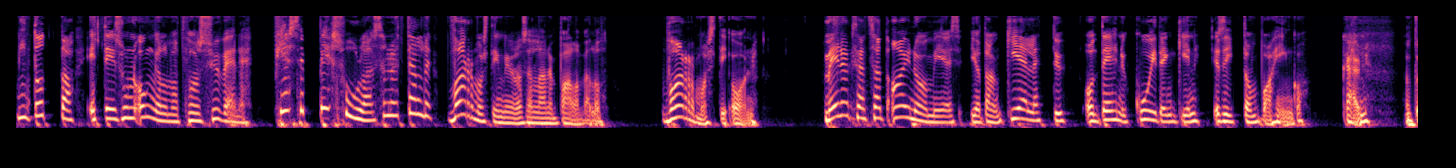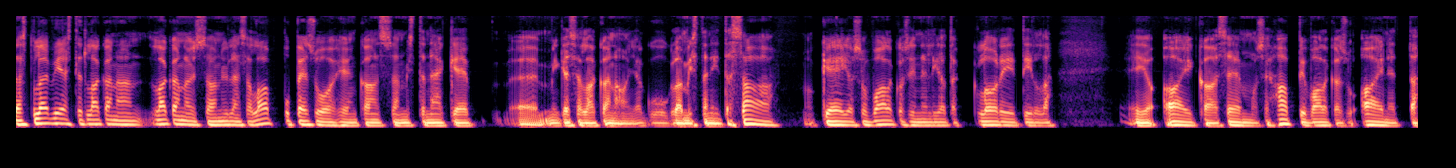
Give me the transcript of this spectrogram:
Niin totta, ettei sun ongelmat vaan syvene. Vie se pesula. Sano, että tälle varmasti niillä on sellainen palvelu. Varmasti on. Meinaatko sä, että sä oot ainoa mies, jota on kielletty, on tehnyt kuitenkin ja sitten on vahinko käynyt? No, tästä tulee viesti, että lakanaan, lakanoissa on yleensä lappu pesuohjeen kanssa, mistä näkee, ö, mikä se lakana on ja Google, mistä niitä saa. Okei, jos on valkoisin eli ota kloriitilla, ei ole aikaa semmoisen happivalkaisuainetta.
